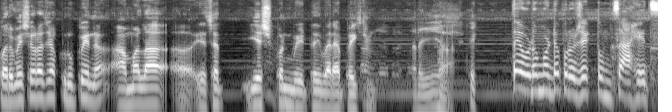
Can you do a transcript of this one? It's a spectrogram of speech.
परमेश्वराच्या कृपेनं आम्हाला याच्यात यश पण मिळतंय बऱ्यापैकी. अरे तर एवढं मोठं प्रोजेक्ट तुमचं आहेच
